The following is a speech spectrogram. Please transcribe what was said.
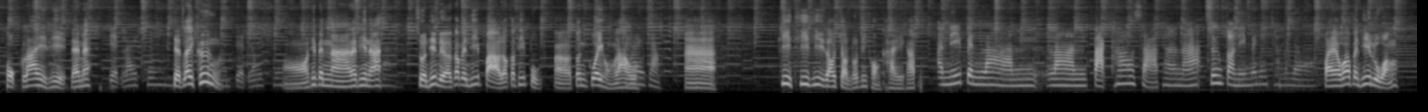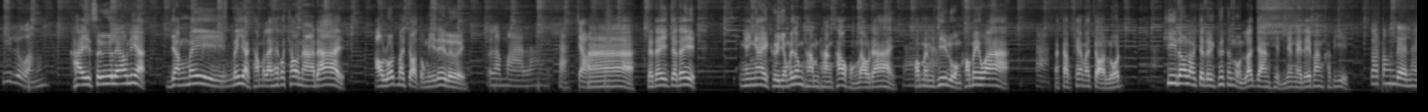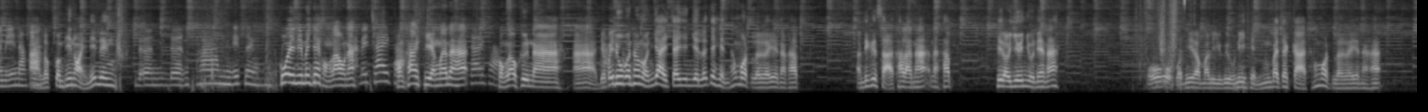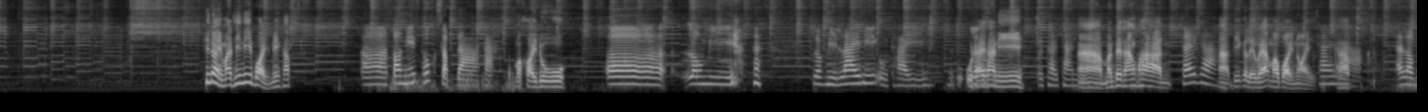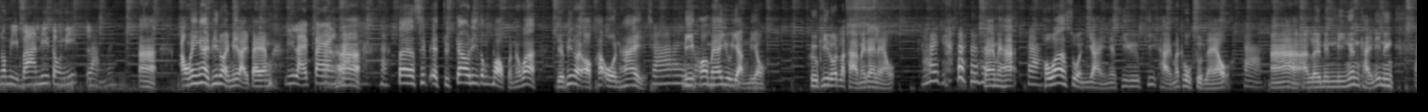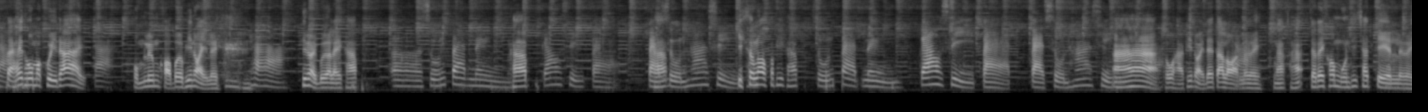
หกไร่พี่ได้ไหมเจ็ดไร่ครึ่งเจ็ดไร่ครึ่งประมาณเจ็ดไร่ครึ่งอ๋อที่เป็นนานะพี่นะค่ะส่วนที่เหลือก็เป็นที่เปล่าแล้วก็ที่ปลูกเอ่อต้นกล้วยของเราใช่ค่ะอ่าที่ที่ที่เราจอดรถนี่ของใครครับ อันนี้เป็นลานลานตักข้าวสาธารณะ ซึ่งตอนนี้ไม่ได้ใช้แล้วแปลว่าเป็นที่หลวงที่หลวง ใครซื้อแล้วเนี่ยยังไม่ไม่อยากทำอะไรให้เขาเช่านาได้ เอารถมาจอดตรงนี้ได้เลยเวลามาไล่ค่ะจอดอ่าจะได้จะได้ ง่ายๆ คือยังไม่ต้องทำทางเข้าของเราได้ใช่เพราะมันเป็นค่ะที่หลวงเขาไม่ว่าค่ะนะครับแค่มาจอดรถค่ะที่แล้วเราจะเดินขึ้นถนนลาดยางเห็นยังไงได้บ้างครับพี่ ก็ต้องเดินทางนี้นะอ่าคะรบกวนพี่หน่อยนิดนึง เดินเดินข้ามนิดนึง กล้วยนี่ไม่ใช่ของเรานะ ไม่ใช่ค่ะของข้างเคียงแล้วนะฮะใช่ค่ะของเราคือนาอ่าเดี๋ยวไปดูบนถนนใหญ่ใจเย็นๆแล้วจะเห็นทั้งหมดเลยนะครับ อันนี้คือสาธารณะนะครับ ที่เรายืนอยู่เนี่ยนะ โอ้วันนี้เรามารีวิวนี่เห็นบรรยากาศทั้งหมดเลยนะฮะ พี่หน่อยมาที่นี่บ่อยไหมครับเอ่อตอนนี้ทุกสัปดาห์ค่ะ มาคอยดู เออเรามี เรามีไร่ที่อุทัยอุทัยธานีอุทัยธานีอ่ามันเป็นทางผ่านใช่ค่ะอ่าพี่ก็เลยแวะมาบ่อยหน่อยใช่ครัค่ะบแล้วเราก็มีบ้านที่ตรงนี้หลังนึงอ่าเอาง่ายๆพี่หน่อยมีหลายแปลง มีหลายแปลงค่ะอ่าแต่ 11.9นี่ต้องบอกก่อนนะว่าเดี๋ยวพี่หน่อยออกค่าโอนให้ใช่มีข้อแม้อยู่อย่างเดียว คือพี่ลดราคาไม่ได้แล้ว ใช่ค่ะ ใช่ไหมฮะ ค่ะเพราะว่าส่วนใหญ่เนี่ยพี่พี่ขายมาถูกสุดแล้วค่ะอ่าอะเลยมันมีเงื่อนไขนิดนึง ค่ะแต่ให้โทรมาคุยได้ ค่ะผมลืมขอเบอร์พี่หน่อยเลย ค่ะพี่หน่อยเบอร์อะไรครับเอ่อศูนย์แปดหนึ่งครับ เก้าสี่แปดแปดศูนย์ห้าสี่อีกสักรอบครับพี่ครับ ศูนย์แปดหนึ่งเก้าสี่แปดแปดศูนย์ห้าสี่ อ่า โทรหาพี่หน่อยได้ตลอดค่ะเลยนะคะจะได้ข้อมูลที่ชัดเจนเลย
